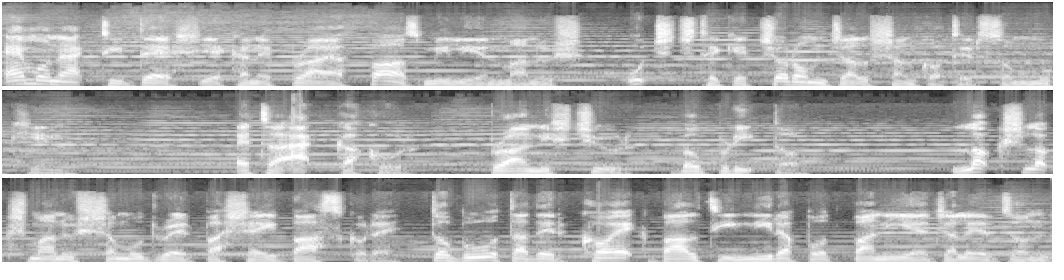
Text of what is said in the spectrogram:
এমন একটি দেশ এখানে প্রায় পাঁচ মিলিয়ন মানুষ উচ্চ থেকে চরম জল সংকটের সম্মুখীন। এটা এক কাকুর, প্রায় নিশ্চুর, বৈপরীত। লক্ষ লক্ষ মানুষ সমুদ্রের পাশেই বাস করে, তবুও তাদের কয়েক বালতি নিরাপদ পানীয় জলের জন্য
